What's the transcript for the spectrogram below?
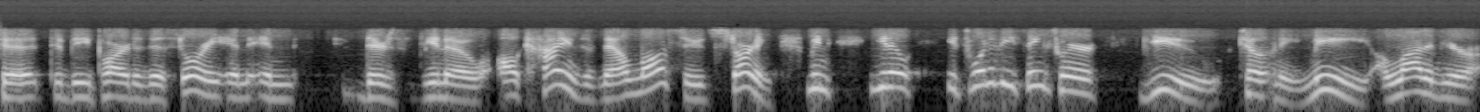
to to be part of this story. And and there's, you know, all kinds of now lawsuits starting. I mean, you know, it's one of these things where you, Tony, me, a lot of your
